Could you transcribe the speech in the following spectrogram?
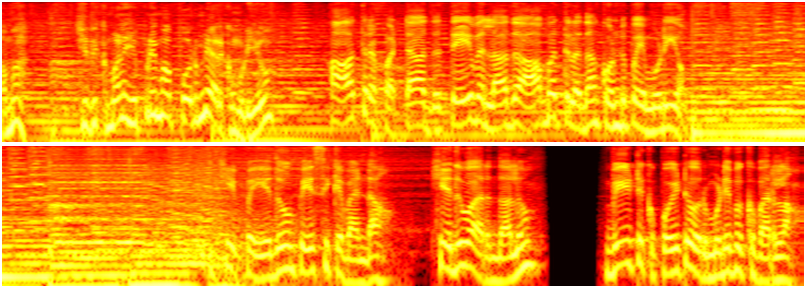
அம்மா இதுக்கு மேல எப்படிம்மா பொறுமையா இருக்க முடியும்? ஆத்திரப்பட்டா அது தேவையில்லாத ஆபத்துல தான் கொண்டு போய் முடியும். இப்ப எதுவும் பேசிக்க வேண்டாம். எதுவா இருந்தாலும் வீட்டுக்கு போயிட்டு ஒரு முடிவுக்கு வரலாம்.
